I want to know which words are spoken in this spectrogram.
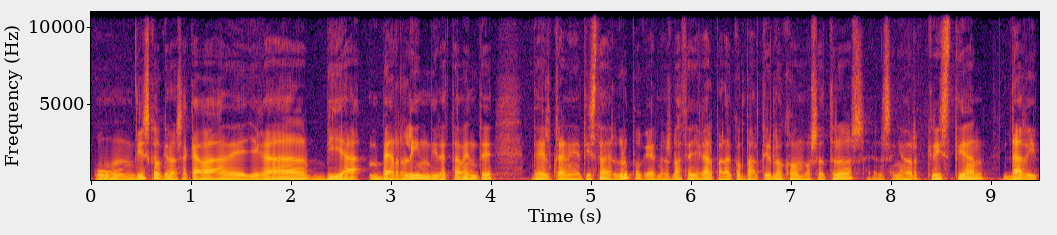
un disco que nos acaba de llegar vía Berlín directamente del clarinetista del grupo, que nos lo hace llegar para compartirlo con vosotros, el señor Christian David.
